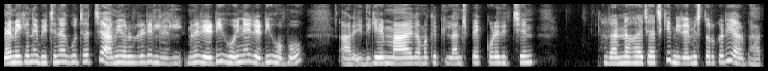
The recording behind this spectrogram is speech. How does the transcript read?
ম্যাম এখানে বিছানা গুছাচ্ছে। আমি অলরেডি মানে রেডি হই নাই রেডি হব। আর এদিকে মা আমাকে লাঞ্চ প্যাক করে দিচ্ছেন। রান্না হয়েছে আজকে নিরামিষ তরকারি আর ভাত।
